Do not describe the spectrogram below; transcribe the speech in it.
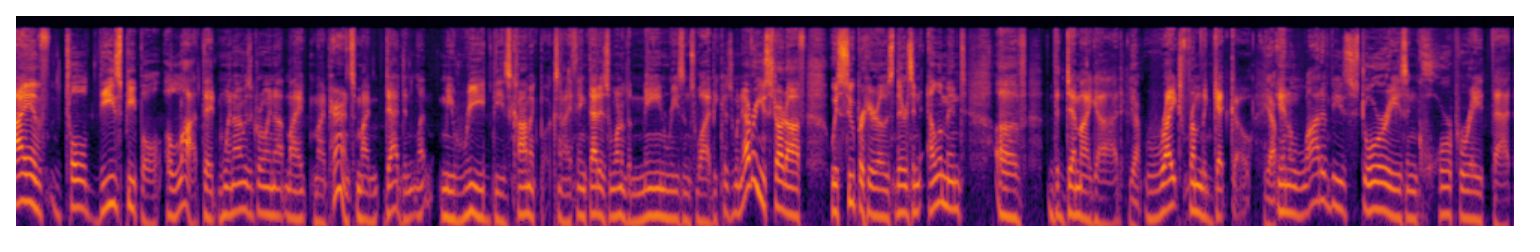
I have told these people a lot that when I was growing up, my my parents, my dad didn't let me read these comic books, and I think that is one of the main reasons why. Because whenever you start off with superheroes, there's an element of the demigod Yep. right from the get go, Yep. and a lot of these stories incorporate that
